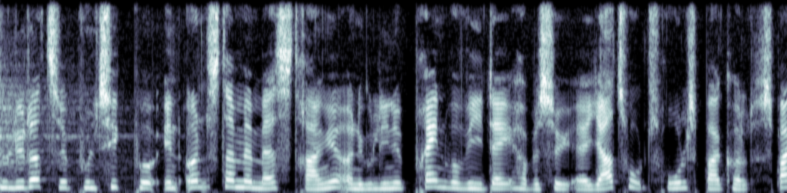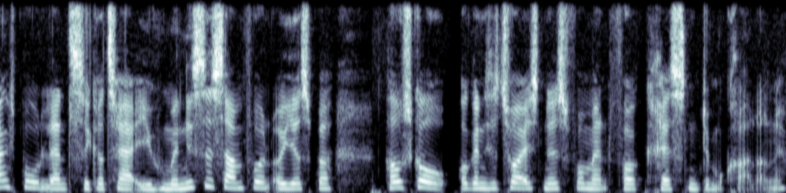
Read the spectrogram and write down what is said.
Du lytter til Politik på en onsdag med Mads Strange og Nicoline Prehn, hvor vi i dag har besøg af Jartro Troels Barkold Spangsbo, landsekretær i Humanistisk Samfund, og Jesper Hovskov, organisatorisk næstformand for Kristendemokraterne.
